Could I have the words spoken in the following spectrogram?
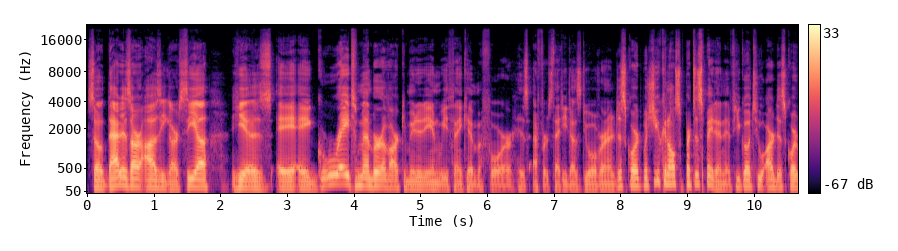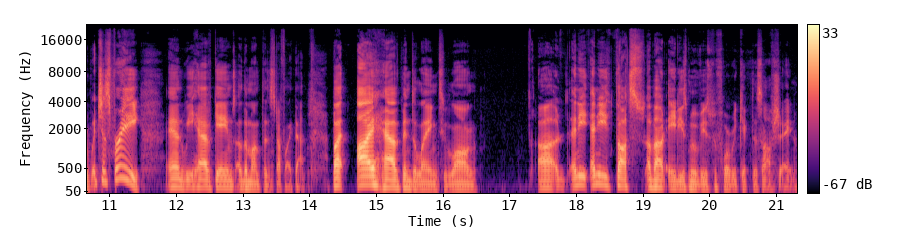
So that is our Ozzy Garcia. He is a, a great member of our community, and we thank him for his efforts that he does do over on our Discord, which you can also participate in if you go to our Discord, which is free. And we have games of the month and stuff like that. But I have been delaying too long. Uh, any any thoughts about 80s movies before we kick this off, Shane?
